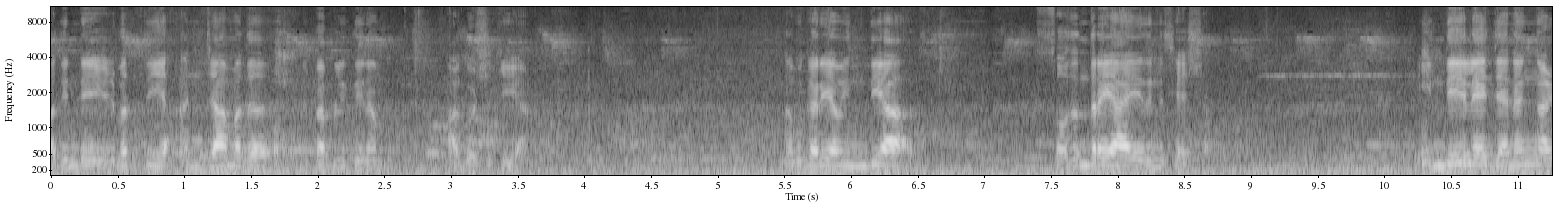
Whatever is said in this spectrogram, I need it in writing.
അതിന്റെ എഴുപത്തി അഞ്ചാമത് റിപ്പബ്ലിക് ദിനം ആഘോഷിക്കുകയാണ്. നമുക്കറിയാം ഇന്ത്യ സ്വതന്ത്രയായതിനു ശേഷം ഇന്ത്യയിലെ ജനങ്ങൾ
